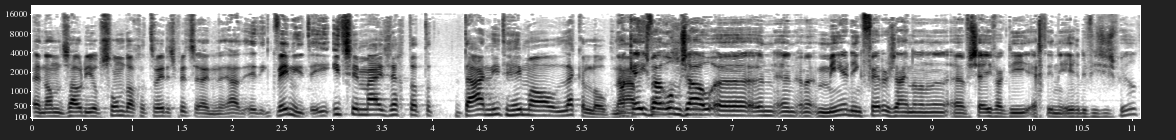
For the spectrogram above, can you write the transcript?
En dan zou hij op zondag de tweede spits zijn. Ja, ik weet niet. Iets in mij zegt dat het daar niet helemaal lekker loopt. Maar Kees, waarom volgens- zou eh, een, een, een Meerding verder zijn dan een uh, die echt in de Eredivisie speelt?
